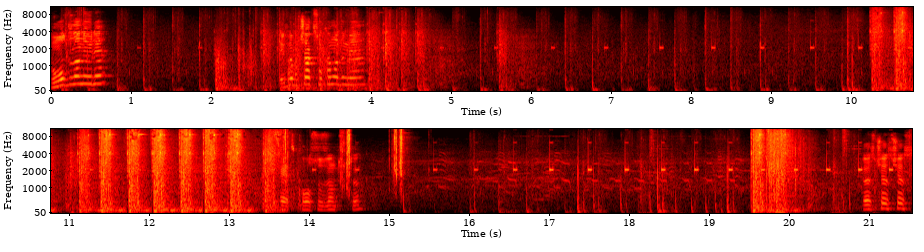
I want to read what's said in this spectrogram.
Ne oldu lan öyle? Herife bıçak sokamadım ya. Evet kolsuzluğunu tuttu. Çöz çöz çöz.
